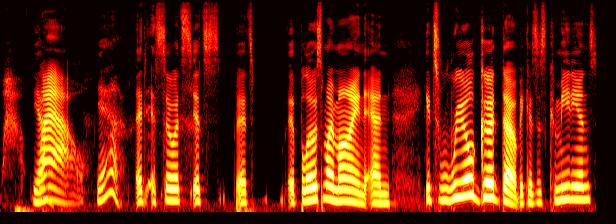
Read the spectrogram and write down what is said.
Wow. Yeah. Wow. Yeah. It, it- so it's it's it's it blows my mind and it's real good though because as comedians,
